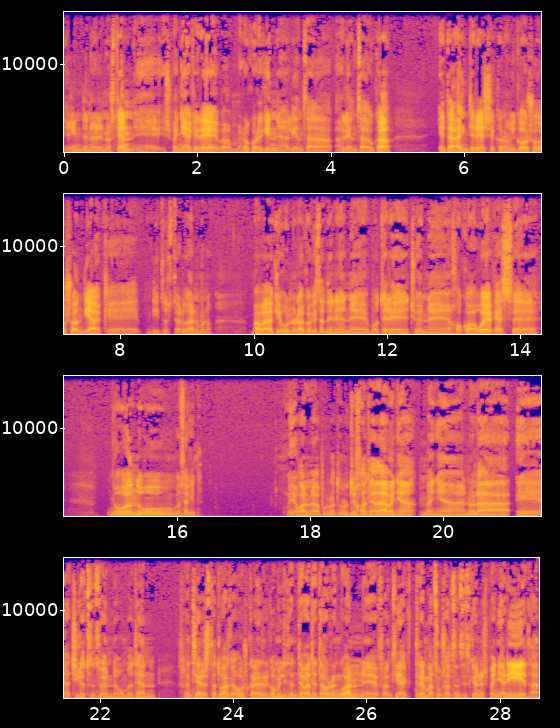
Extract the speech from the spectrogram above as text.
egin denaren ostean, e, Espainiak ere, ba, Marokorekin aliantza, aliantza dauka, eta interes ekonomiko oso oso handiak e, dituzte. Orduan, bueno, ba, badakigu nolakoak izaten diren e, botere txuen e, joko hauek, ez? E, gogoan dugu, bezakit, igual apur bat urruti joatea da, baina, baina nola e, atxilotzen zuen egun batean Frantziar estatuak ego Euskal Herriko militante bat eta horrengoan e, Frantziak tren batzuk saltzen zizkion Espainiari eta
